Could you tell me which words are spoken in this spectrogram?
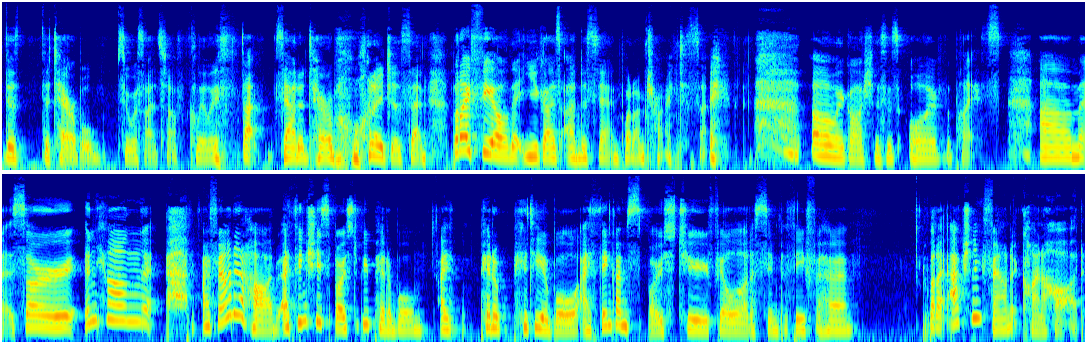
the the terrible suicide stuff. Clearly, that sounded terrible what I just said, but I feel that you guys understand what I'm trying to say. oh my gosh, this is all over the place. Um, so In Hyung, I found it hard. I think she's supposed to be pitiable. I pit- pitiable. I think I'm supposed to feel a lot of sympathy for her. But I actually found it kind of hard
